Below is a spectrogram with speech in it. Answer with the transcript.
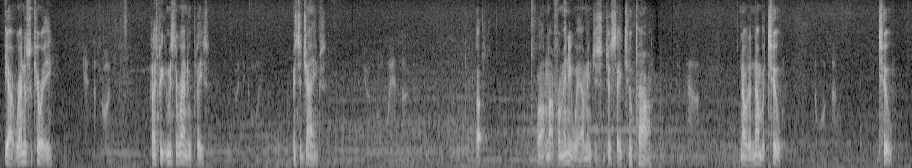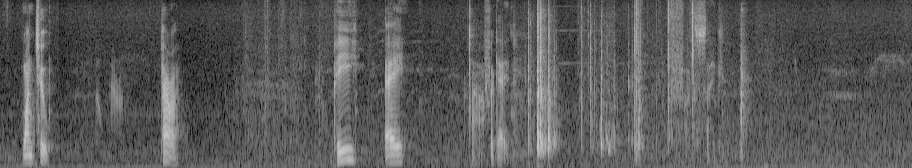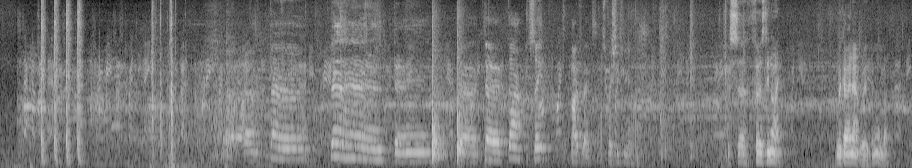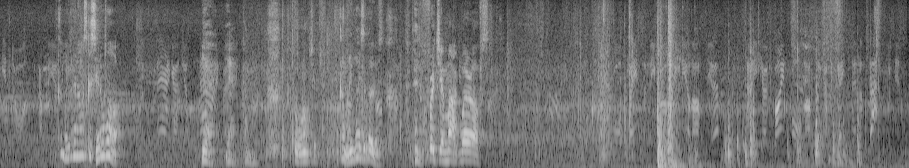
Yeah, Randall Security? Yes, that's right. Can I speak to Mr. Randall, please? Mr. James. Uh, well, I'm not from anywhere. I mean, just just say two power. No, the number two. Two. One, two. Para. P A. Ah, forget it. See? Both legs, especially for you. It's uh, Thursday night. We're going out, Rube, remember? Come on, you're going to ask us in or what? Yeah, yeah, come on. Go on, Archie. Well, come on in, where's the booze? In the fridge, you mug. Where else?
